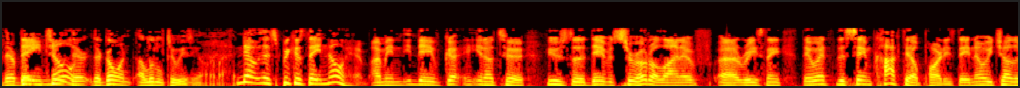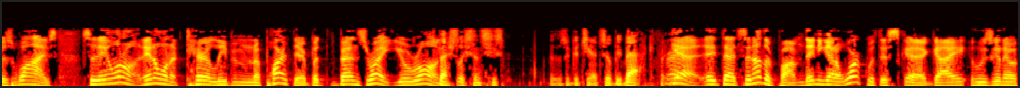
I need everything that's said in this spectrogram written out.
they're they being too, know they're they're going a little too easy on him. I think. No, that's because they know him. I mean, they've got you know to use the David Sirota line of uh, reasoning. They went to the same cocktail parties. They know each other's wives, so they want they don't want to tear Lieberman apart there. But Ben's right. You're wrong. Especially since he's there's a good chance he'll be back. Yeah, it, that's another problem. Then you got to work with this uh, guy who's going to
